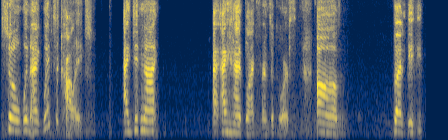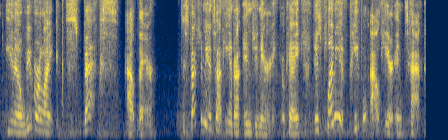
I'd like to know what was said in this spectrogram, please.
So when I went to college, I did not I, I had black friends, of course. Um, but it, you know, we were like specks out there, especially when you're talking about engineering. Okay, there's plenty of people out here in tech,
